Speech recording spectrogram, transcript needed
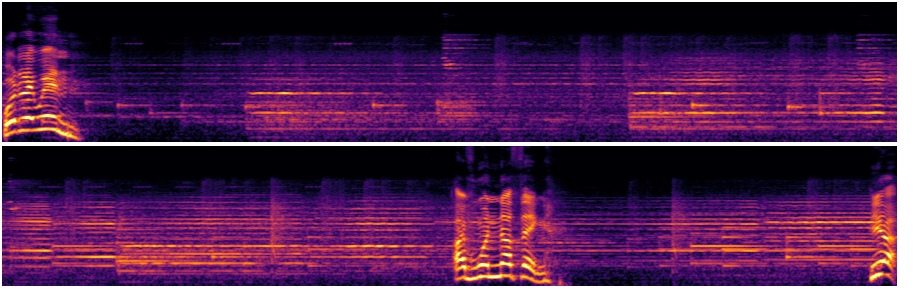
What did I win? I've won nothing! Yeah!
